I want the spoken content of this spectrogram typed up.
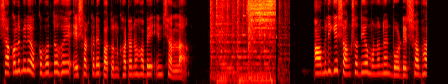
সকলে মিলে ঐক্যবদ্ধ হয়ে এ সরকারের পতন ঘটানো হবে, ইনশাল্লাহ। আওয়ামী লীগের সংসদীয় মনোনয়ন বোর্ডের সভা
